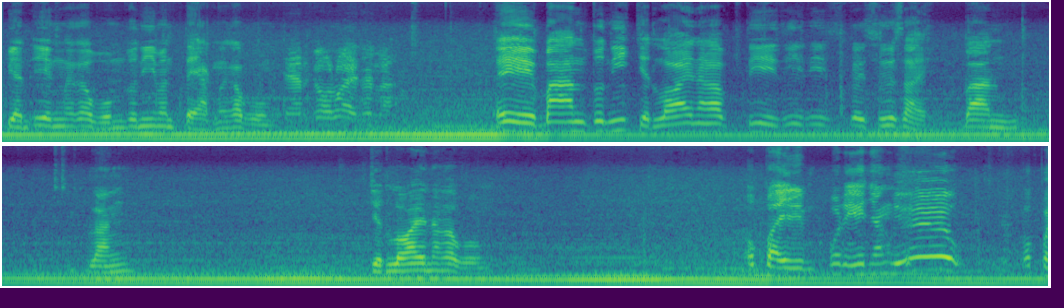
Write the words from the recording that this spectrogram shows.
เปลี่ยนเองนะครับผมตัวนี้มันแตกนะครับผมแทนเก้าร้อยเท่านั้นละเอ้บานตัวนี้เจ็ดร้อยนะครับ ที่ที่ที่เคยซื้อใส่บานหลังเจ็ดร้อยนะครับผม เอาไปบริเวณยังเดียวเอาไป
